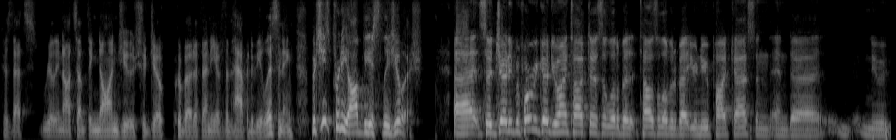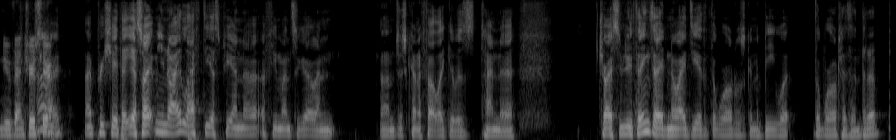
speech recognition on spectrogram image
because that's really not something non Jews should joke about if any of them happen to be listening, but she's pretty obviously Jewish. Uh, so Jody, before we go, do you want to talk to us a little bit? Tell us a little bit about your new podcast and and uh, new new ventures here. I appreciate that. Yeah, so I, you know, I left ESPN a, a few months ago, and um, just kind of felt like it was time to try some new things. I had no idea that the world was going to be what the world has ended up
